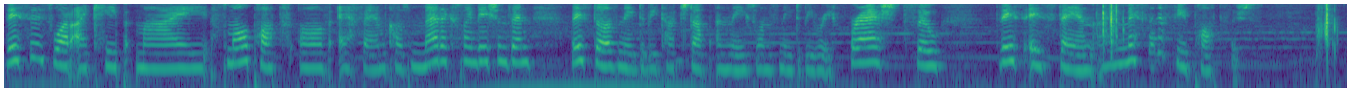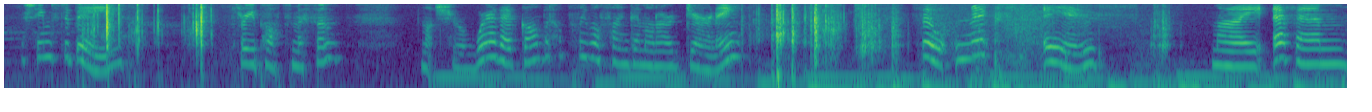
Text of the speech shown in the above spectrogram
This is what I keep my small pots of FM Cosmetics foundations in. This does need to be touched up and these ones need to be refreshed. So this is staying. I'm missing a few pots. There's, there seems to be three pots missing. Not sure where they've gone, but hopefully we'll find them on our journey. So next is my FM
